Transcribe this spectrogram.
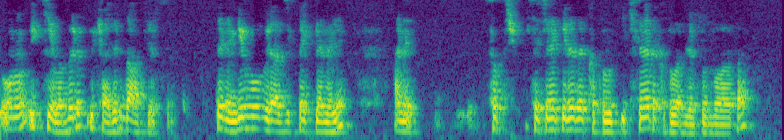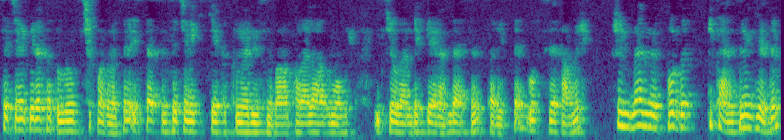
Onu 2 yıla bölüp 3 ayda bir dağıtıyor size. Dediğim gibi bu birazcık beklemeli. Hani satış seçenek 1'e de katılıp ikisine de katılabiliyorsunuz bu arada. Seçenek 1'e katıldığınız çıkmadı mesela. İsterseniz seçenek 2'ye katılmayabilirsiniz. Bana para lazım olur. 2 yıldan bekleyemem derseniz tabii ki de bu size kalmış. Şimdi ben burada bir tanesine girdim.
